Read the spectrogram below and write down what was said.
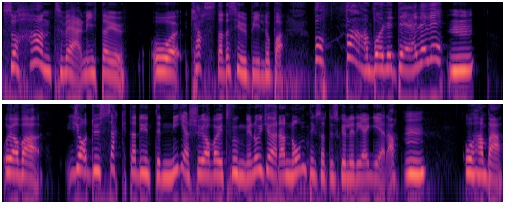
Så han tvärnitade ju och kastade sig ur bilen och bara Vad fan var det där eller? Mm. Och jag bara Ja du saktade ju inte ner så jag var ju tvungen att göra någonting så att du skulle reagera. Mm. Och han bara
